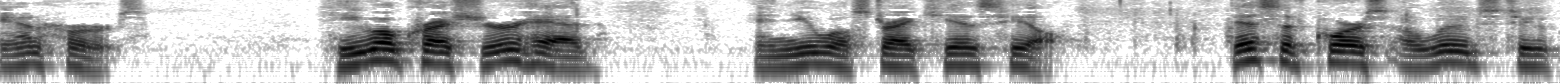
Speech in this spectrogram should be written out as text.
and hers. He will crush your head, and you will strike his heel. This, of course, alludes to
